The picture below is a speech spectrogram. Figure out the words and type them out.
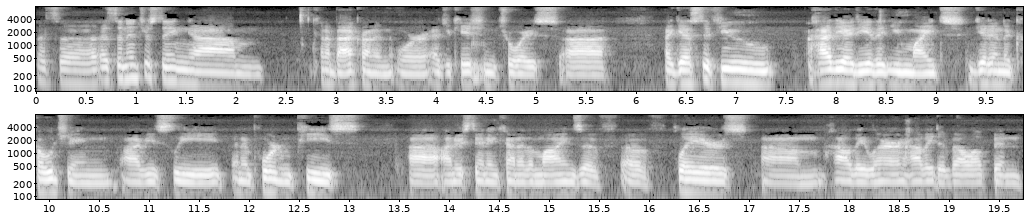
that's a uh, that's an interesting um, kind of background in, or education choice. Uh, I guess if you had the idea that you might get into coaching, obviously an important piece uh, understanding kind of the minds of, of players, um, how they learn, how they develop, and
